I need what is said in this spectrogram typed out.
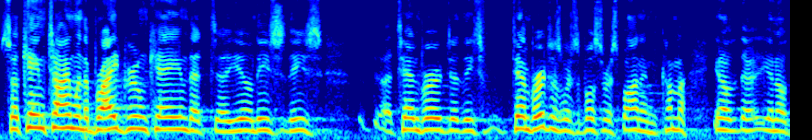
So it came time when the bridegroom came that uh, you know these these uh, ten virgins these ten virgins were supposed to respond and come you know you know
